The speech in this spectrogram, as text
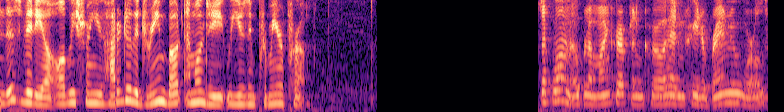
In this video, I'll be showing you how to do the Dreamboat MLG using Premiere Pro. Step 1. Open up Minecraft and go ahead and create a brand new world.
